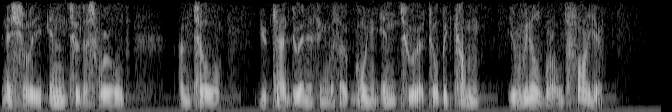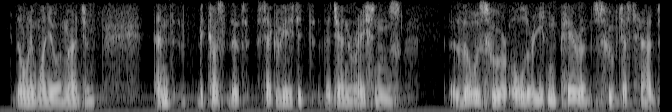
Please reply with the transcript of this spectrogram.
initially into this world until you can't do anything without going into it. It'll become your real world for you, the only one you'll imagine. And because they've segregated the generations, those who are older, even parents who've just had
